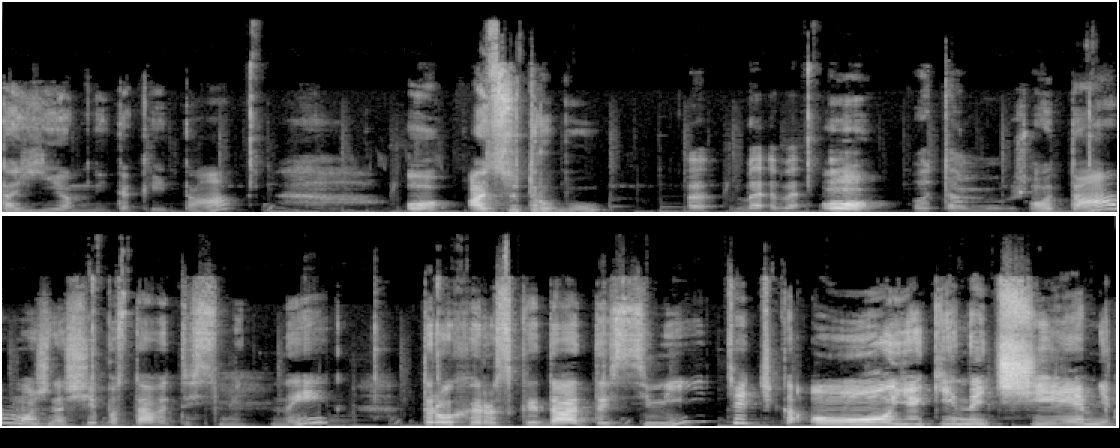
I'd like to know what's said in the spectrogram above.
Таємний такий, так? О, а цю трубу. Е, О, О, там можна. отам можна ще поставити смітник, трохи розкидати сміттячка. О, які нечемні.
